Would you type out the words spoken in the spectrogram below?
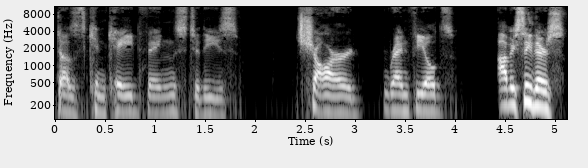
does Kincaid things to these charred Renfields. Obviously, there's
